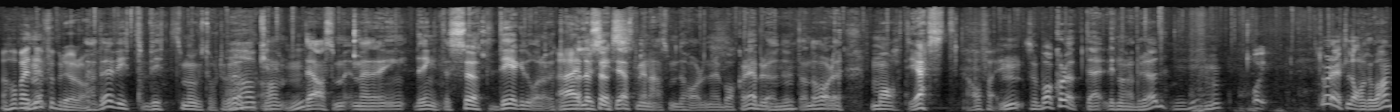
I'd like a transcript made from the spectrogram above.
Jaha, vad är det för bröd då? Ja, det är vitt, vitt smörgåstårtebröd. Ah, okej. ja, Mm. det, är alltså, men det är inte sötdeg då, då utan, Nej, eller precis. Mm. sötjäst menar jag som du har när du bakar det här brödet, utan då har du matjäst. Ja. Mm, så bakar du upp det, lite några bröd. Oj. Då är det ett lager va?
